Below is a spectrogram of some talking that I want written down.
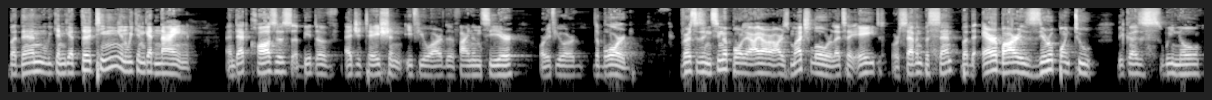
but then we can get 13 and we can get 9. And that causes a bit of agitation if you are the financier or if you are the board. Versus in Singapore, the IRR is much lower, let's say 8 or 7%, but the error bar is 0.2 because we know,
